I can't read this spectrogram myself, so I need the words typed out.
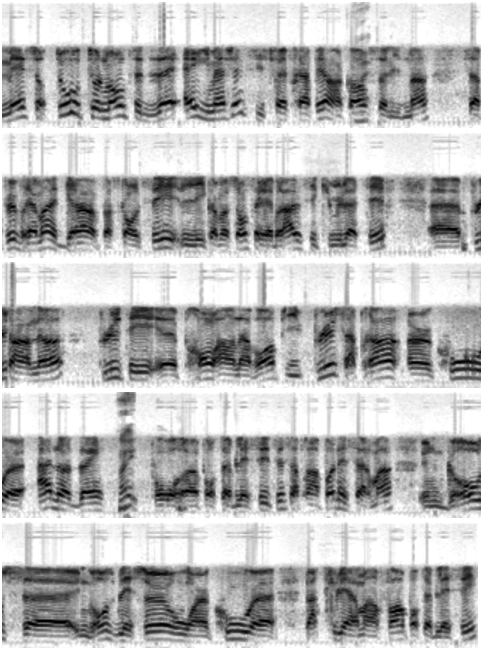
mais surtout tout le monde se disait, hey, imagine s'il se fait frapper encore solidement. Ça peut vraiment être grave parce qu'on le sait, les commotions cérébrales, c'est cumulatif. Euh, plus t'en as, plus tu es prompt à en avoir, puis plus ça prend un coup euh, anodin Oui. pour euh, pour te blesser. Tu sais, ça prend pas nécessairement une grosse euh, une grosse blessure ou un coup euh, particulièrement fort pour te blesser.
